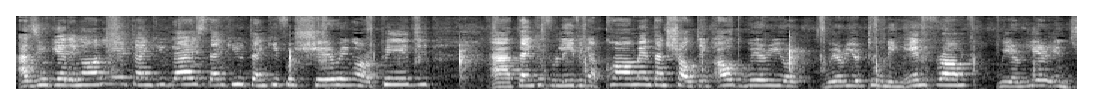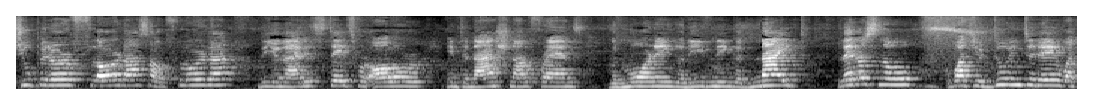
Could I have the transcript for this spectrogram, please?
As you're getting on here, thank you guys. Thank you. Thank you for sharing our page. Uh, thank you for leaving a comment and shouting out where you're where you're tuning in from. We are here in Jupiter, Florida, South Florida, the United States. For all our international friends, good morning, good evening, good night. Let us know what you're doing today, what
